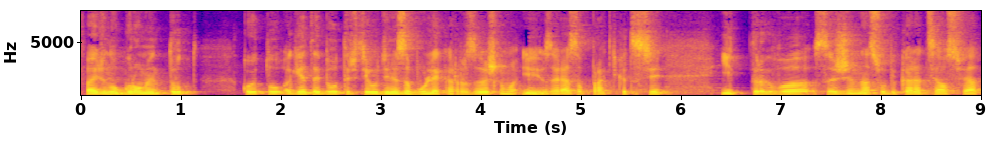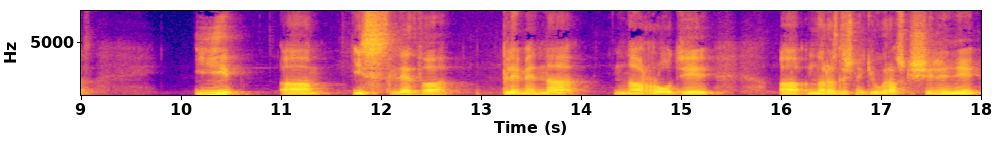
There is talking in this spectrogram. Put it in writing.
Това е един огромен труд, който агентът е бил 30 години за болекар, разбираш ли, и зарязва практиката си и тръгва с жена, се обикаля цял свят и а, изследва племена, народи а, на различни географски ширини,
